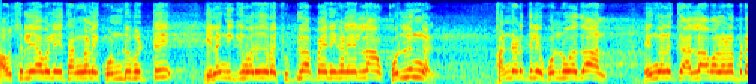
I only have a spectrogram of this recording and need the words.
ஆஸ்திரேலியாவிலே தங்களை கொண்டு விட்டு இலங்கைக்கு வருகிற சுற்றுலா பயணிகளை எல்லாம் கொல்லுங்கள். கண்டடத்திலே கொல்லுவதுதான் எங்களுக்கு அல்லாமல் வழங்கப்பட்ட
